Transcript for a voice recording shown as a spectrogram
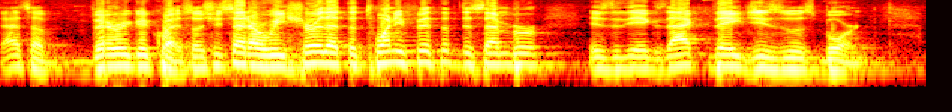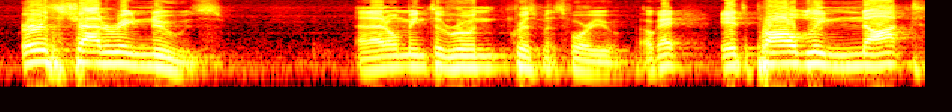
That's a very good question. So she said, Are we sure that the 25th of December is the exact day Jesus was born? Earth shattering news. And I don't mean to ruin Christmas for you, okay? It's probably not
